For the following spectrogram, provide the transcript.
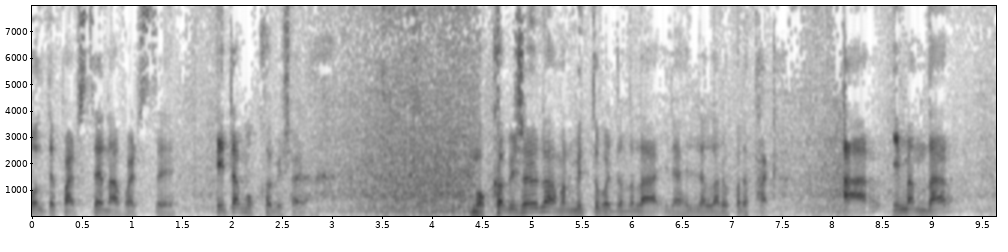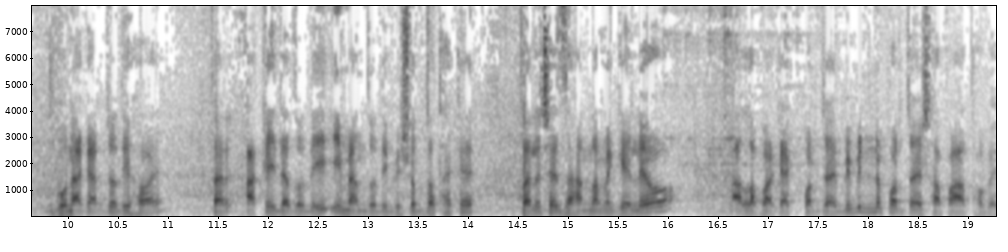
বলতে পারছে না পারছে, এটা মুখ্য বিষয় না। মুখ্য বিষয় হলো আমার মৃত্যু পর্যন্ত ইলাহিল্লাহর উপরে থাকা। আর ইমানদার গুণাগার যদি হয়, তার আকেইদা যদি ইমান যদি বিশুদ্ধ থাকে, তাহলে সে জাহান নামে গেলেও আল্লাপাক এক পর্যায়ে, বিভিন্ন পর্যায়ে সাফাত হবে।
